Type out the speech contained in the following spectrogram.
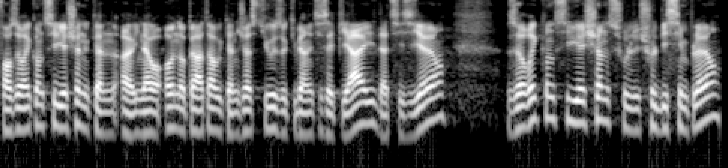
for the reconciliation, we can, uh, in our own operator, we can just use the Kubernetes API. That's easier. The reconciliation should, should be simpler.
